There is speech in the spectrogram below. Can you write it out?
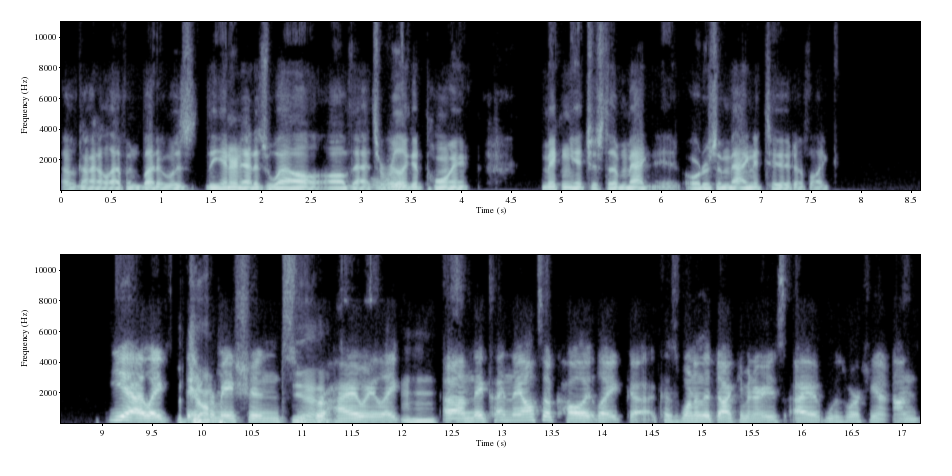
of 9-11 but it was the internet as well all of that it's Mhm. a really good point making it just a mag orders of magnitude of like Yeah, like The the information Yeah. superhighway, like mhm, um they and they also call it like uh because one of the documentaries I was working on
